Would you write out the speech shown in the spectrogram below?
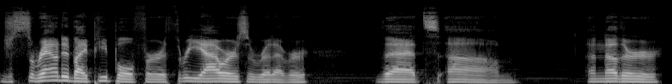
just surrounded by people for three hours or whatever that um another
